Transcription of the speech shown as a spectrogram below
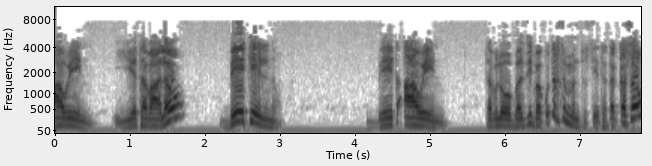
አዌን የተባለው ቤቴል ነው። ቤት አዌን ተብሎ በዚህ በቁጥር ስምንት ውስጥ የተጠቀሰው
